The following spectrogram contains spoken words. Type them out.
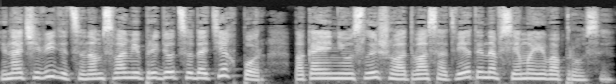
иначе видеться нам с вами придется до тех пор, пока я не услышу от вас ответы на все мои вопросы.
